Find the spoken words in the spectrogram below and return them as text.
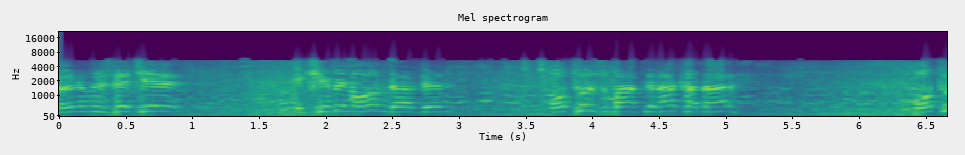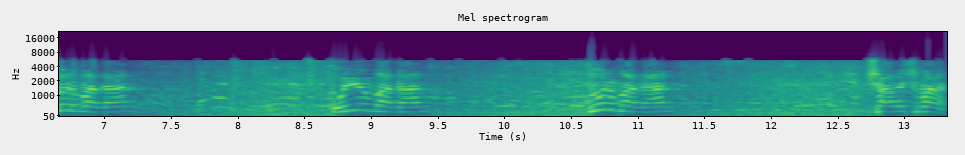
önümüzdeki 2014'ün 30 Mart'ına kadar oturmadan, uyumadan, durmadan çalışmak.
